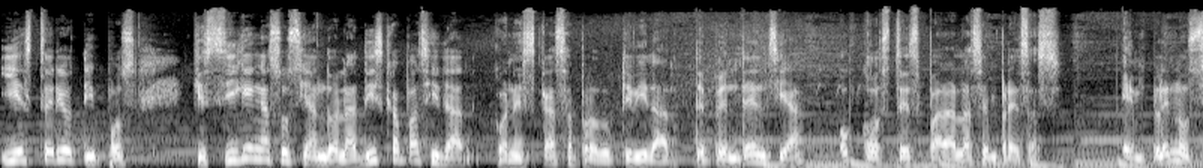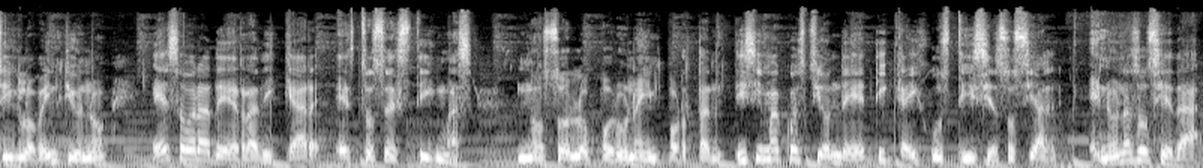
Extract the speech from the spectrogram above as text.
y estereotipos que siguen asociando la discapacidad con escasa productividad, dependencia o costes para las empresas. En pleno siglo XXI es hora de erradicar estos estigmas, no solo por una importantísima cuestión de ética y justicia social. En una sociedad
